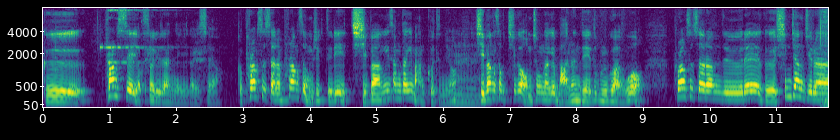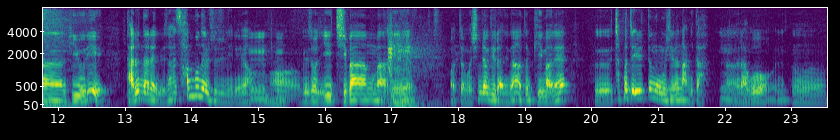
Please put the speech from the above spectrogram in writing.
그 프랑스의 역설이라는 얘기가 있어요. 그 프랑스 사람 프랑스 음식들이 지방이 상당히 많거든요. 음. 지방 섭취가 엄청나게 많은데에도 불구하고 프랑스 사람들의 그 심장 질환 비율이 다른 나라에 비해서 한 3분의 1 수준이래요. 음. 어, 그래서 이 지방만이 어떤 뭐 심장 질환이나 어떤 비만의 그 첫 번째 1등 공신은 아니다라고 어,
